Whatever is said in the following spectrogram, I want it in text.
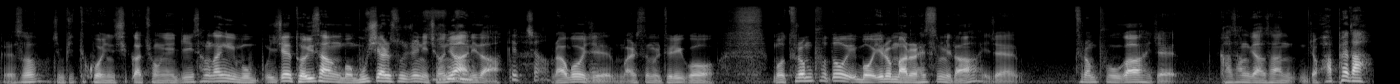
그래서 지금 비트코인 시가총액이 상당히 뭐 이제 더 이상 뭐 무시할 수준이 전혀 아니다. 그렇죠. 라고 이제 말씀을 드리고 뭐 트럼프도 뭐 이런 말을 했습니다. 이제 트럼프가 이제 가상자산 이제 화폐다.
